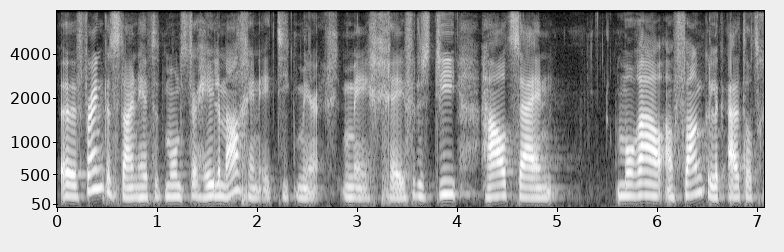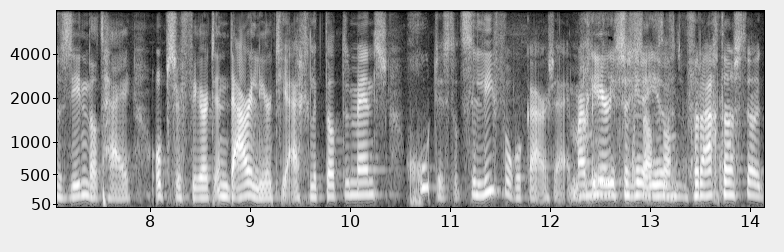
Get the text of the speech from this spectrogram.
uh, Frankenstein heeft het monster helemaal geen ethiek meer meegegeven. Dus die haalt zijn moraal aanvankelijk uit dat gezin dat hij observeert. En daar leert hij eigenlijk dat de mens goed is, dat ze lief voor elkaar zijn. Maar leert zichzelf een dan... vraag dan stellen?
